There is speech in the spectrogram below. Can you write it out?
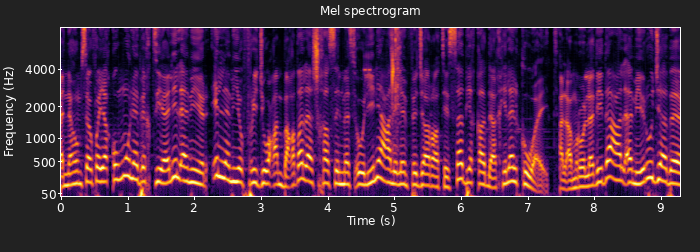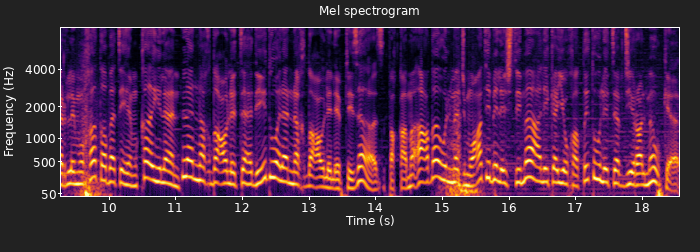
أنهم سوف يقومون باغتيال الأمير إن لم يفرجوا عن بعض الأشخاص المسؤولين عن الانفجارات السابقة داخل الكويت. الأمر الذي دعا دعا الأمير جابر لمخاطبتهم قائلا لن نخضع للتهديد ولن نخضع للابتزاز. فقام أعضاء المجموعة بالاجتماع لكي يخططوا لتفجير الموكب.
